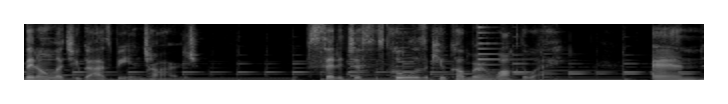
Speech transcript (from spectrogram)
They don't let you guys be in charge. Said it just as cool as a cucumber and walked away. And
